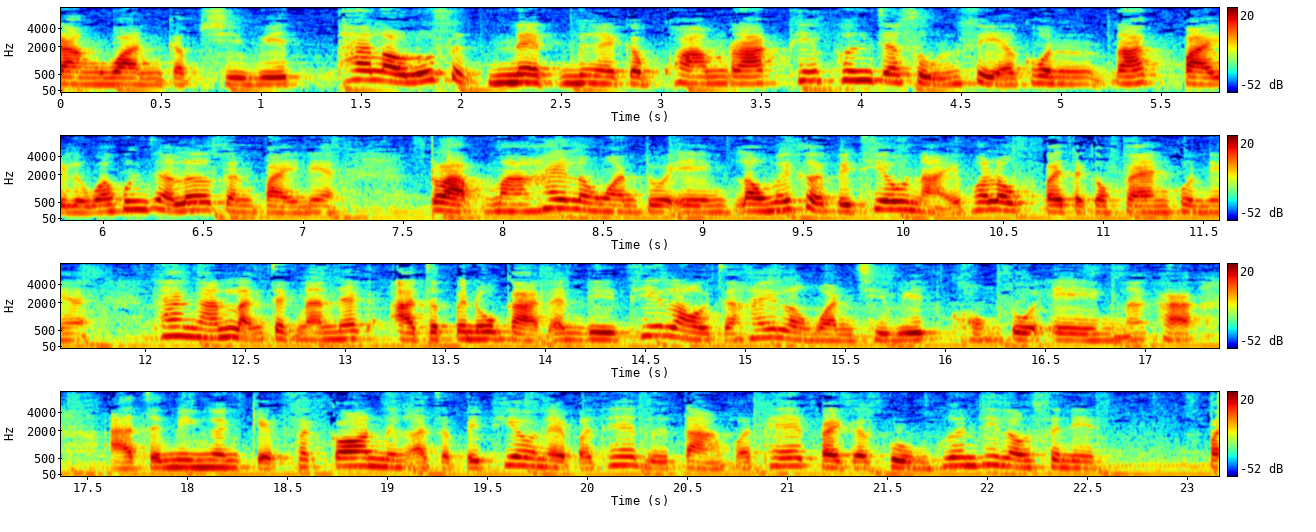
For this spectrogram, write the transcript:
รางวัลกับชีวิต ถ้าเรารู้สึกเหน็ดเหนื่อยกับความรักที่เพิ่งจะสูญเสียคนรักไป หรือว่าเพิ่งจะเลิกกันไปเนี่ยกลับมาให้รางวัลตัวเอง เราไม่เคยไปเที่ยวไหน เพราะเราไปแต่กับแฟนคนนี้ถ้างั้นหลังจากนั้นเนี่ยอาจจะเป็นโอกาสอันดีที่เราจะให้รางวัลชีวิตของตัวเองนะคะ อาจจะมีเงินเก็บสักก้อนหนึ่งอาจจะไปเที่ยวในประเทศหรือต่างประเทศไปกับกลุ่มเพื่อนที่เราสนิท ไป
